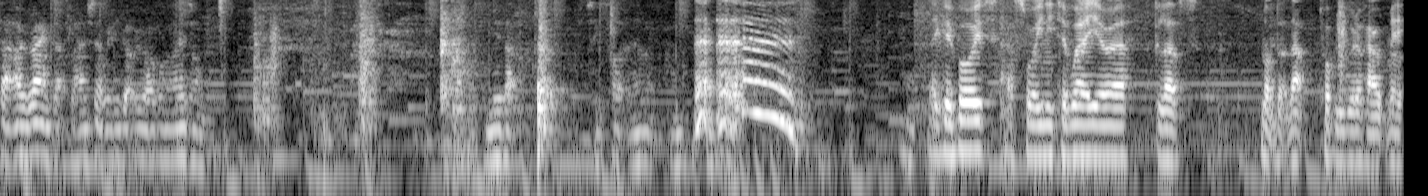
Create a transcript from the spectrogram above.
that overhangs that flange, that we've got, we've got one of those on. Move that. Too tight there? There you go, boys. That's why you need to wear your uh, gloves. Not that that probably would have helped me.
